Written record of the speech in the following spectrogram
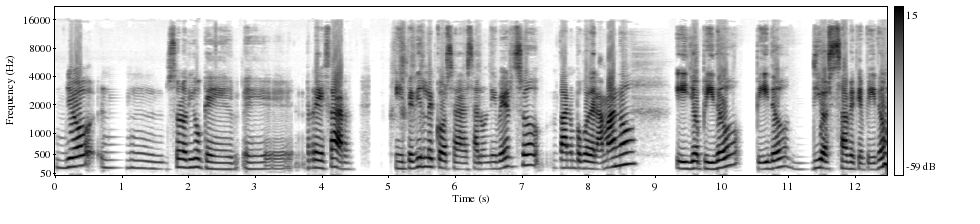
Yo mm, solo digo que eh, rezar y pedirle cosas al universo van un poco de la mano y yo pido, pido, Dios sabe que pido.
